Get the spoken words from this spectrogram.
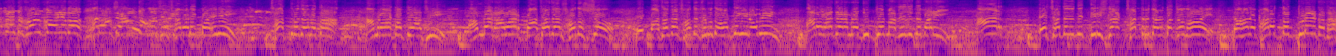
আমরা দখল করে নেব। আসাম দখল বাংলাদেশের সামরিক বাহিনী ছাত্র জনতা আমরা একত্রে আছি। আমরা আমার পাঁচ হাজার সদস্য। এই পাঁচ হাজার সদস্যের মধ্যে অর্ধেকই নবীন আড়াই হাজার আমরা যুদ্ধের মাঠে যেতে পারি। আর এর সাথে যদি তিরিশ লাখ ছাত্র জনতা যোগ হয় তাহলে ভারত তো দূরের কথা।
